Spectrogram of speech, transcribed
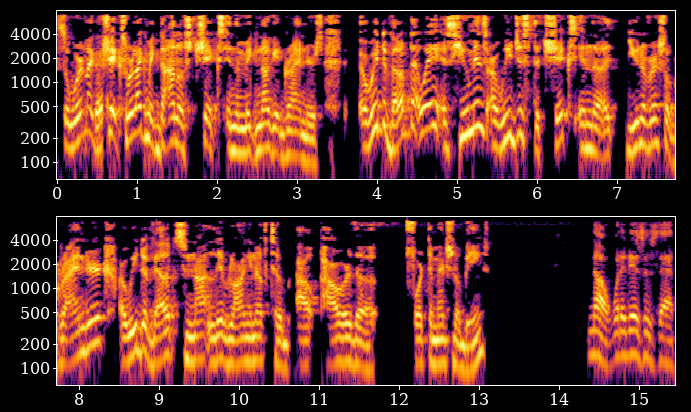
So we're like chicks. We're like McDonald's chicks in the McNugget grinders. Are we developed that way as humans? Are we just the chicks in the universal grinder? Are we developed to not live long enough to outpower the fourth dimensional beings? No, what it is is that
